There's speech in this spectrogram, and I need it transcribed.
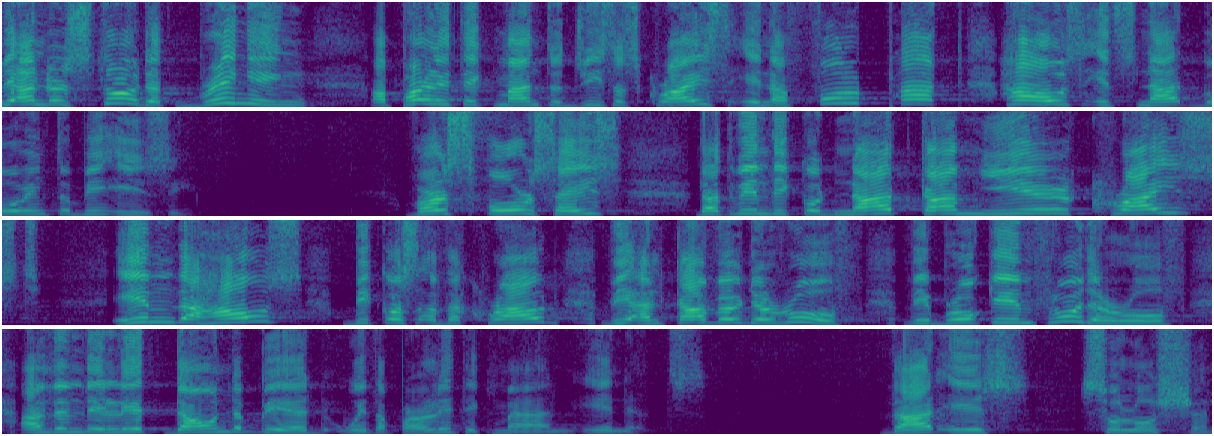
They understood that bringing a paralytic man to Jesus Christ in a full packed house, it's not going to be easy. Verse 4 says that when they could not come near Christ in the house because of the crowd, they uncovered the roof. They broke in through the roof and then they let down the bed with a paralytic man in it. That is solution.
